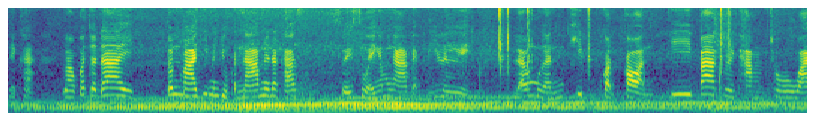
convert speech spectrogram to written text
นี่ค่ะ เราก็จะได้ต้นไม้ที่มันอยู่กับน้ำเลยนะคะ สวยๆ งามๆ แบบนี้เลย แล้วเหมือนคลิปก่อนๆที่ป้าเคยทำโชว์ไว้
